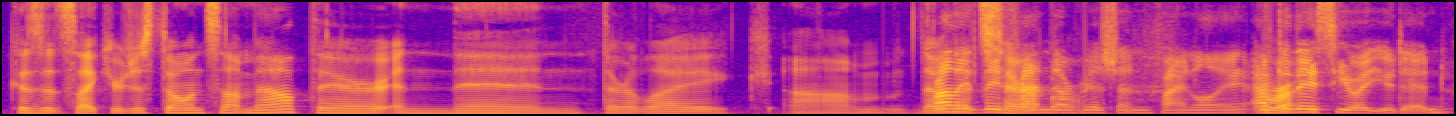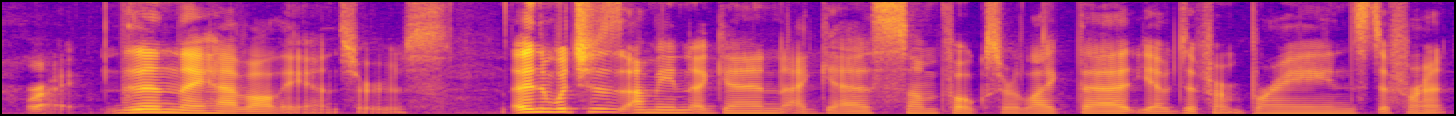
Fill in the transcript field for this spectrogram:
Because it's like you're just throwing something out there and then they're like, um, no, finally, they terrible. find their vision finally after Right. they see what you did. Right. Then they have all the answers. And which is, I mean, again, I guess some folks are like that. You have different brains, different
